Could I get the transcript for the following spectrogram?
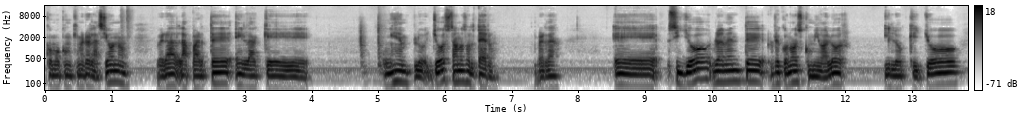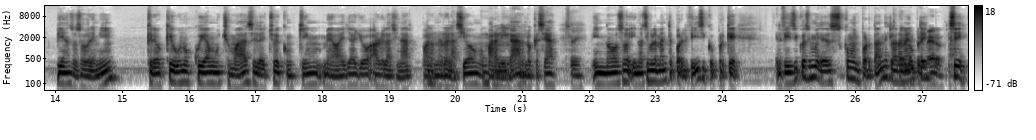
como con quién me relaciono, ¿verdad? La parte en la que, un ejemplo, yo estando soltero, ¿verdad? Eh, si yo realmente reconozco mi valor y lo que yo pienso sobre mí, creo que uno cuida mucho más el hecho de con quién me vaya yo a relacionar para una Ujú. relación o para ligar, lo que sea. Sí. Y no, so- y no simplemente por el físico, porque el físico es, es como importante, claramente. primero. Sí,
